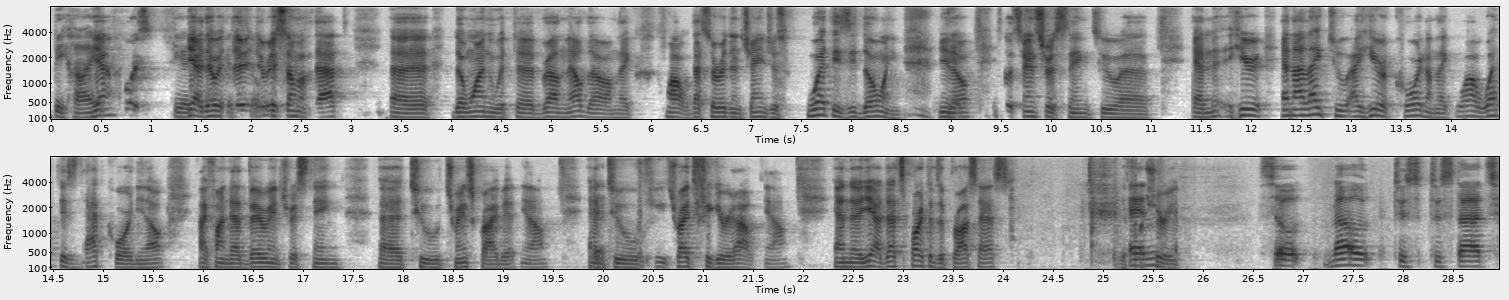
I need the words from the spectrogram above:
behind yeah of course yeah there, there, there is some of that uh, the one with uh, Brad Mehldau i'm like wow that's a rhythm changes. What is he doing? You yeah. know so it's interesting to uh, and here and i like to i hear a chord and i'm like wow what is that chord? You know i find that very interesting uh, to transcribe it you know and yeah. to f- try to figure it out you know. And uh, yeah that's part of the process. For and, sure so now to to start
